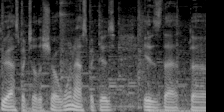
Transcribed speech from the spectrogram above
two aspects of the show. One aspect is is that uh,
